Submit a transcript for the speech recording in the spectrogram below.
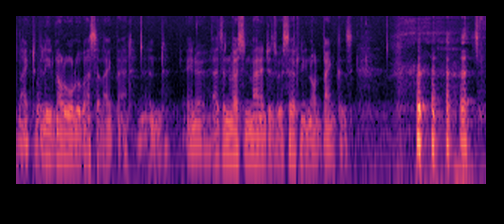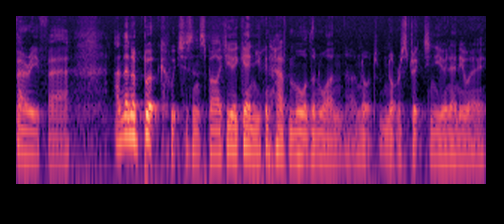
like to believe not all of us are like that. And, you know, as investment managers, we're certainly not bankers. That's very fair. And then a book which has inspired you. Again, you can have more than one. I'm not not restricting you in any way.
